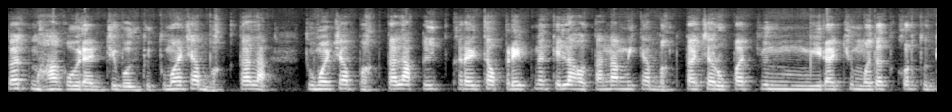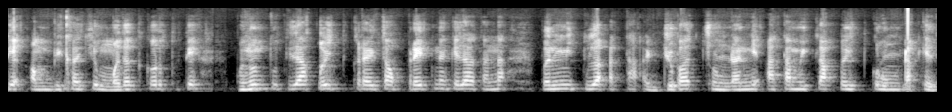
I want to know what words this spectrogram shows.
तेव्हाच महागौरी बोलते तू माझ्या भक्ताला तू माझ्या भक्ताला कैद करायचा प्रयत्न केला होता ना मी त्या भक्ताच्या रूपात येऊन मीराची मदत करत होते अंबिकाची मदत करत होते म्हणून तू तिला कैद करायचा प्रयत्न केला होता ना पण मी तुला आता अजिबात सोडणार नाही आता मी तिला कैद करून टाकेल.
